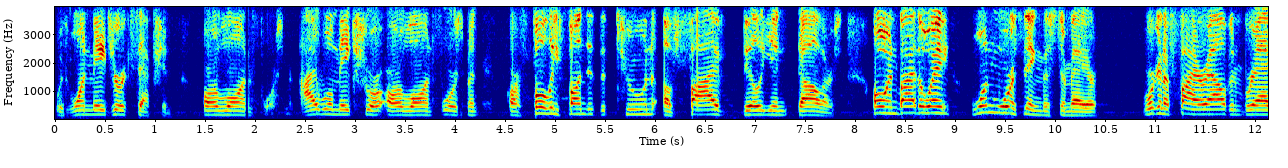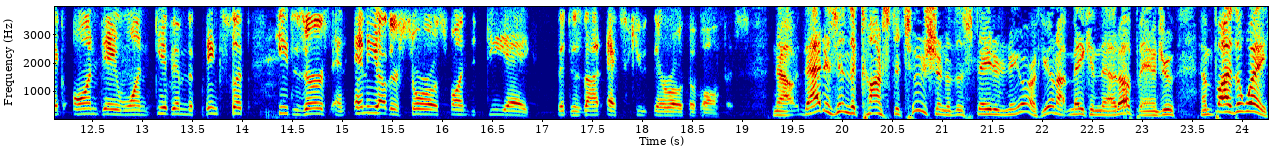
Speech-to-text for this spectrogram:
with one major exception our law enforcement. I will make sure our law enforcement are fully funded the tune of $5 billion. Oh, and by the way, one more thing, Mr. Mayor. We're going to fire Alvin Bragg on day one, give him the pink slip he deserves, and any other Soros funded DA that does not execute their oath of office. Now, that is in the Constitution of the state of New York. You're not making that up, Andrew. And by the way,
